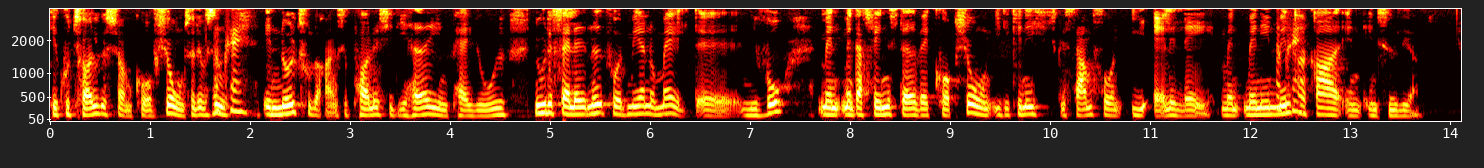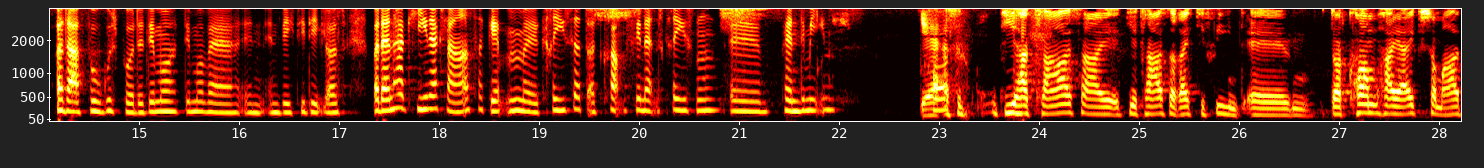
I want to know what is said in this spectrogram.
det kunne tolkes som korruption. Så det var sådan okay. en nul-tolerance policy, de havde i en periode. Nu er det faldet ned på et mere normalt øh, niveau, men, men der findes stadigvæk korruption i det kinesiske samfund i alle lag, men, men i en mindre okay. grad end, end tidligere. Og der er fokus på det. Det må, det må være en, en vigtig del også. Hvordan har Kina klaret sig gennem øh, kriser.com, finanskrisen, øh, pandemien? Ja, altså, de har klaret sig, de har klaret sig rigtig fint. Øh, .com har jeg ikke så meget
